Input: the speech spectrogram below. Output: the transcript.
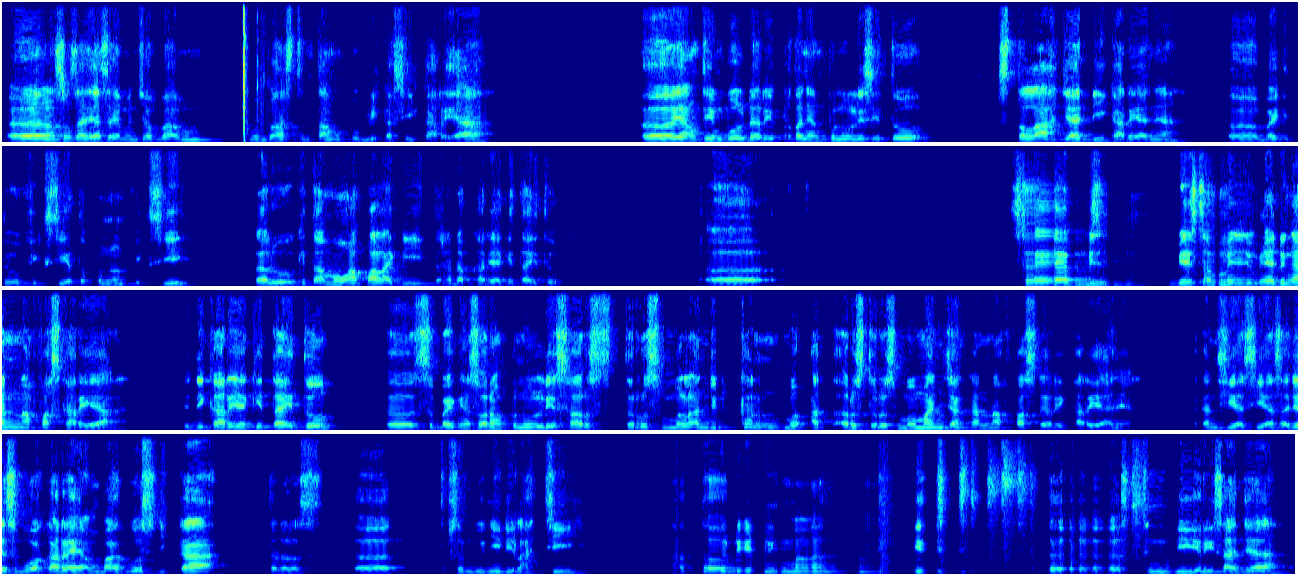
langsung saja saya mencoba membahas tentang publikasi karya yang timbul dari pertanyaan penulis itu setelah jadi karyanya, baik itu fiksi ataupun non fiksi, lalu kita mau apa lagi terhadap karya kita itu? Uh, saya biasa menyebutnya dengan nafas karya. Jadi karya kita itu sebaiknya seorang penulis harus terus melanjutkan harus terus memanjangkan nafas dari karyanya. Akan sia-sia saja sebuah karya yang bagus jika terus tersembunyi di laci atau dinikmati sendiri saja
